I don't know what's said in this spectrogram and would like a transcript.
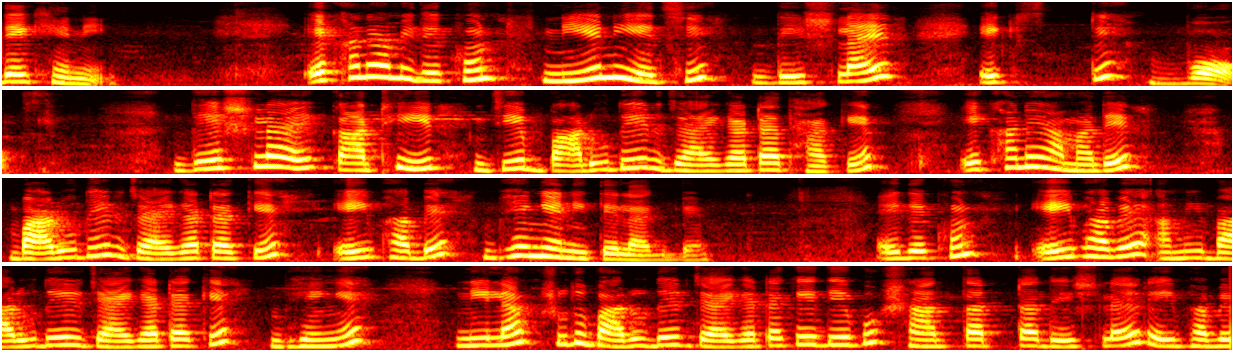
দেখে নিই। এখানে আমি দেখুন, নিয়ে নিয়েছি দেশলাইয়ের একটি বক্স। দেশলাই কাঠির যে বারুদের জায়গাটা থাকে, এখানে আমাদের বারুদের জায়গাটাকে এইভাবে ভেঙে নিতে লাগবে। এই দেখুন, এইভাবে আমি বারুদের জায়গাটাকে ভেঙে নিলাম। শুধু বারুদের জায়গাটাকেই দেব। সাত আটটা দেশলাইয়ের এইভাবে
